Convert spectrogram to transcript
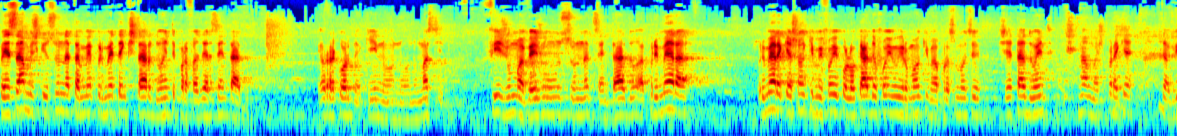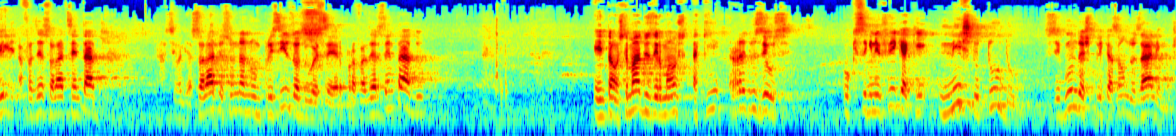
pensamos que o Sunnah também primeiro tem que estar doente para fazer sentado. Eu recordo aqui no, no, no masjid, fiz uma vez um Sunnah sentado, a primeira primeira questão que me foi colocada foi um irmão que me aproximou e disse, já está doente? Não, mas para quê? Está vir a fazer salat sentado? Olha, salat e sunnah não precisa adoecer para fazer sentado. Então, estimados irmãos, aqui reduziu-se. O que significa que nisto tudo, segundo a explicação dos álimos,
